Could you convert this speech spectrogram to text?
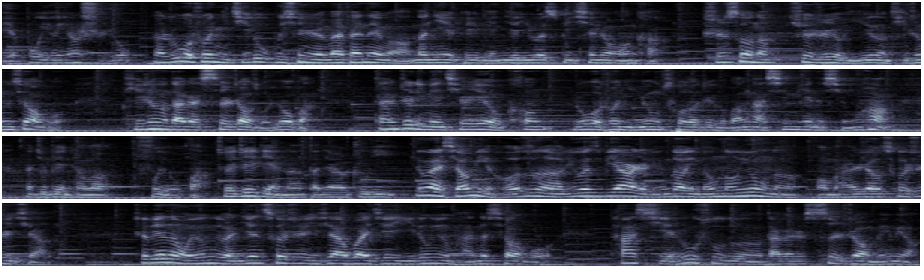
也不影响使用。那如果说你极度不信任 WiFi 内网，那你也可以连接 USB 线上网卡，实测呢确实有一定的提升效果，提升了大概四十兆左右吧。但是这里面其实也有坑，如果说你用错了这个网卡芯片的型号，那就变成了负优化，所以这点呢大家要注意。另外小米盒子呢 USB 二点零到底能不能用呢？我们还是要测试一下的。这边呢我用软件测试一下外接移动硬盘的效果，它写入速度呢大概是四十兆每秒，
